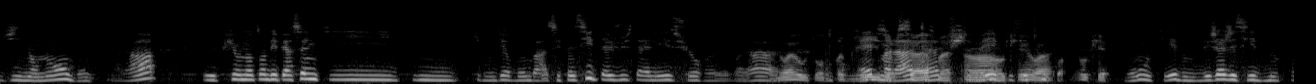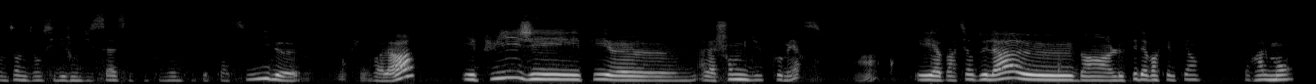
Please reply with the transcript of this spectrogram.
Je dis non, non, bon, voilà. Et puis on entend des personnes qui, qui, qui vont dire bon, bah c'est facile, t'as juste à aller sur, euh, voilà, Ouais, auto-entreprise, voilà, te machin. mets, et ok, puis c'est ouais. tout, quoi. Ok. Bon, ok, donc déjà j'ai essayé de me prendre ça en me disant si les gens disent ça, c'est que quand même ça peut être facile. euh, voilà. Et puis j'ai été euh, à la chambre du commerce. Mhm. Et à partir de là, euh, ben, le fait d'avoir quelqu'un oralement,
